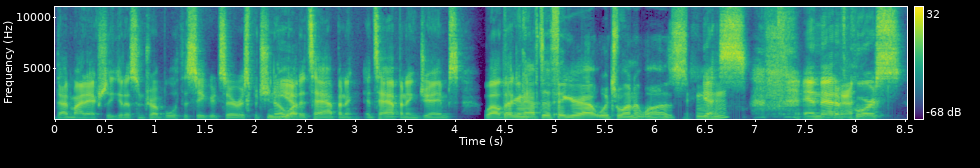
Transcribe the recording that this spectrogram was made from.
that might actually get us in trouble with the Secret Service. But you know Yeah. what? It's happening. It's happening, James. Well, They're gonna have to figure out which one it was. Yes. And that, of course,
